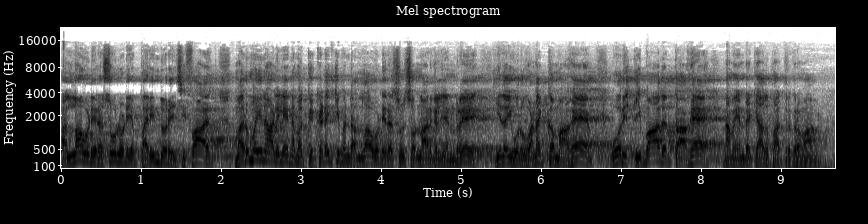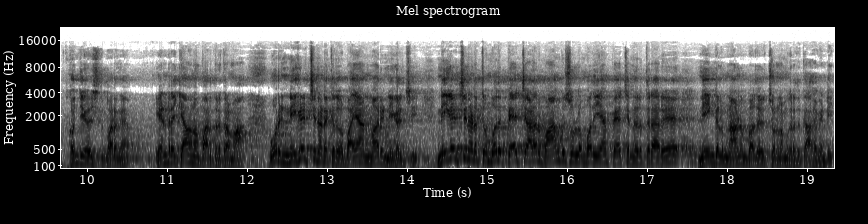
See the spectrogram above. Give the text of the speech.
அல்லாவுடைய ரசூலுடைய பரிந்துரை சிஃபாத் மறுமை நாளிலே நமக்கு கிடைக்கும் என்று அல்லாஹ்வுடைய ரசூல் சொன்னார்கள் என்று இதை ஒரு வணக்கமாக ஒரு இபாதத்தாக நம்ம என்றைக்காவது பார்த்துருக்கிறோமா? கொஞ்சம் யோசித்து பாருங்க. என்றைக்காவது நம்ம பார்த்துருக்கிறோமா? ஒரு நிகழ்ச்சி நடக்குது ஒரு பயான் மாதிரி நிகழ்ச்சி. நிகழ்ச்சி நடத்தும் போது பேச்சாளர் வாங்க சொல்லும் போது ஏன் பேச்சை நிறுத்துறாரு. நீங்களும் நானும் பதில் சொல்லணுங்கிறதுக்காக வேண்டி.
